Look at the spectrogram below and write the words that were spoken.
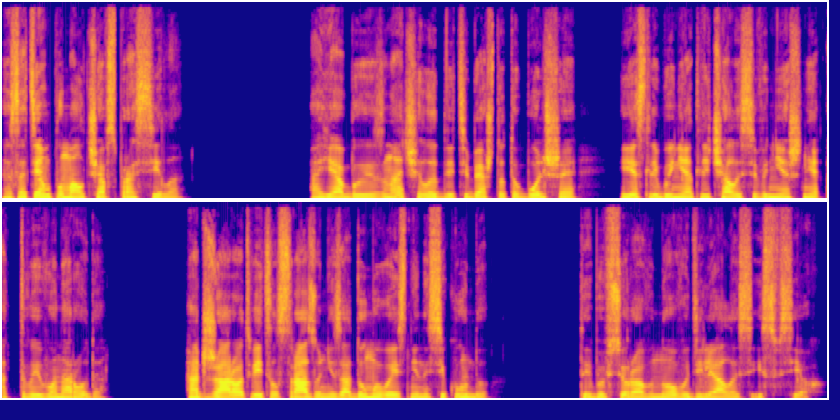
А затем, помолчав, спросила. А я бы значила для тебя что-то большее, если бы не отличалась внешне от твоего народа. Аджару ответил сразу, не задумываясь ни на секунду — ты бы все равно выделялась из всех.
